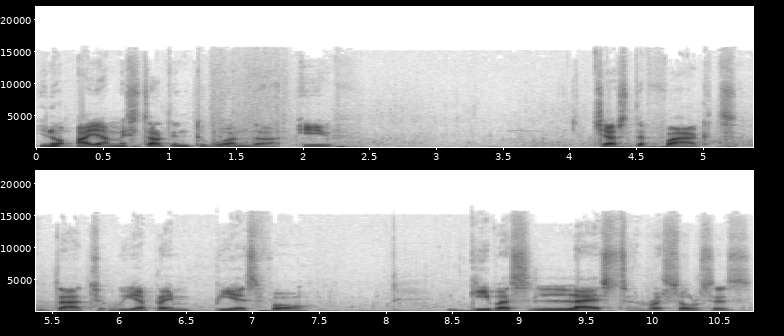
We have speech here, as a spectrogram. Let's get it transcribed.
You know, I am starting to wonder if just the fact that we are playing PS4 give us less resources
